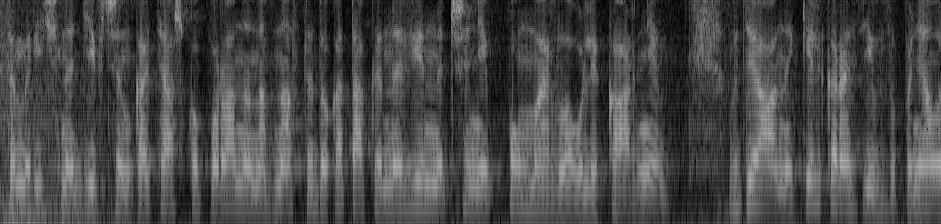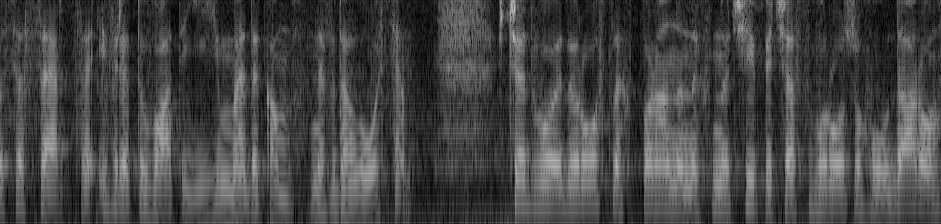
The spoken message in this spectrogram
Семирічна дівчинка тяжко поранена внаслідок атаки на Вінниччині, померла у лікарні. В Діани кілька разів зупинялося серце, і врятувати її медикам не вдалося. Ще двоє дорослих, поранених вночі під час ворожого удару,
